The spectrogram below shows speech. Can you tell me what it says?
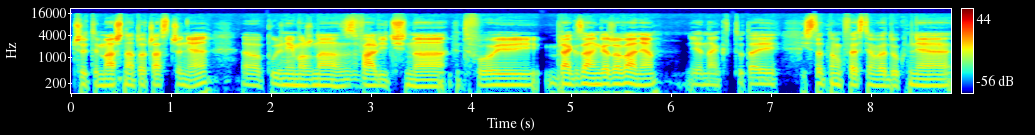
czy ty masz na to czas, czy nie, później można zwalić na twój brak zaangażowania. Jednak tutaj istotną kwestią według mnie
